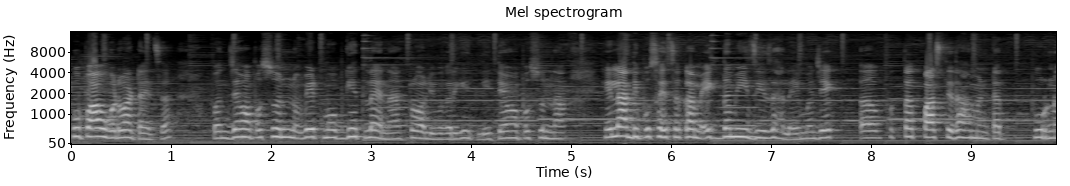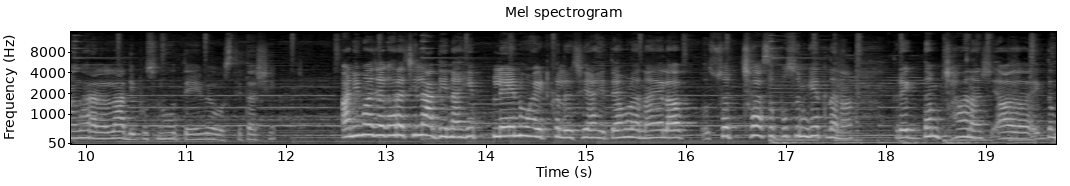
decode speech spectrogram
खूप अवघड वाटायचं. पण जेव्हापासून वेट मोप घेतलं आहे ना ट्रॉली वगैरे घेतली तेव्हापासून ना हे लादी पुसायचं काम एकदम इझी झालं आहे म्हणजे फक्त पाच ते दहा मिनटात पूर्ण घराला लादी पुसून होते व्यवस्थित अशी. आणि माझ्या घराची लादी ना ही प्लेन व्हाईट कलरची आहे. त्यामुळं ना याला स्वच्छ असं पुसून घेतलं ना तर एकदम छान अशी एकदम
